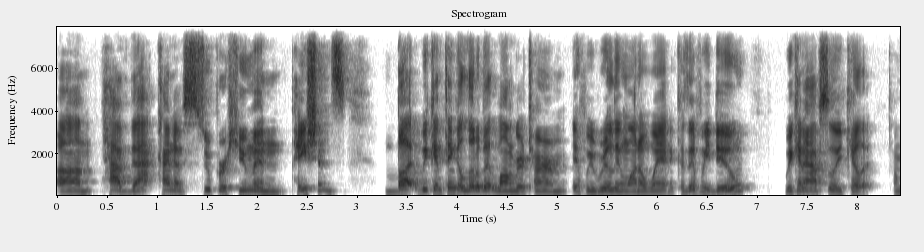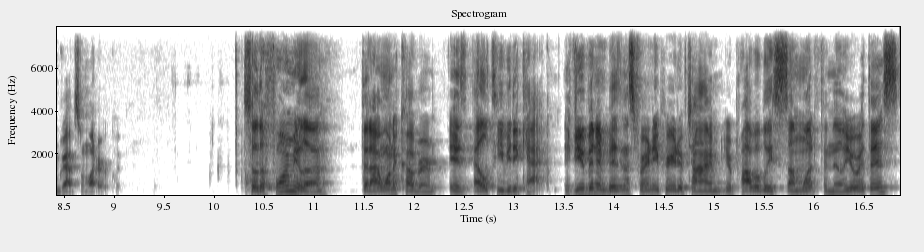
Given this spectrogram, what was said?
um, have that kind of superhuman patience. But we can think a little bit longer term if we really want to win. Because if we do, we can absolutely kill it. I'm grab some water real quick. So the formula that I want to cover is LTV to CAC. If you've been in business for any period of time, you're probably somewhat familiar with this.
